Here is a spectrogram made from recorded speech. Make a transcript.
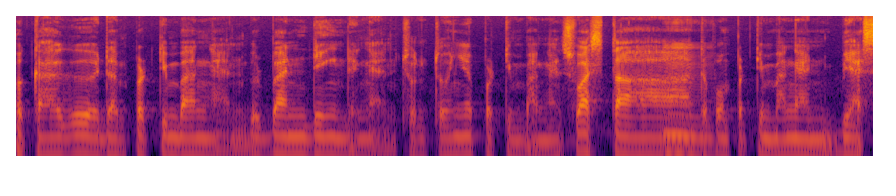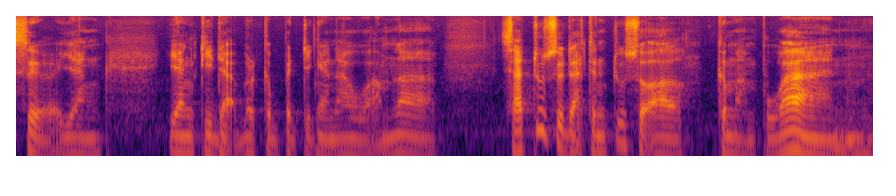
perkara dan pertimbangan berbanding dengan contohnya pertimbangan swasta hmm. ataupun pertimbangan biasa yang yang tidak berkepentingan awam lah. Satu sudah tentu soal kemampuan. Hmm.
